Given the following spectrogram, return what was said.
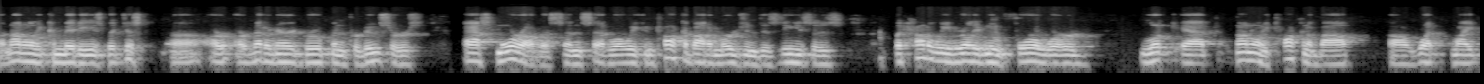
uh, not only committees, but just uh, our, our veterinary group and producers asked more of us and said, well, we can talk about emergent diseases, but how do we really move forward? Look at not only talking about uh, what might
